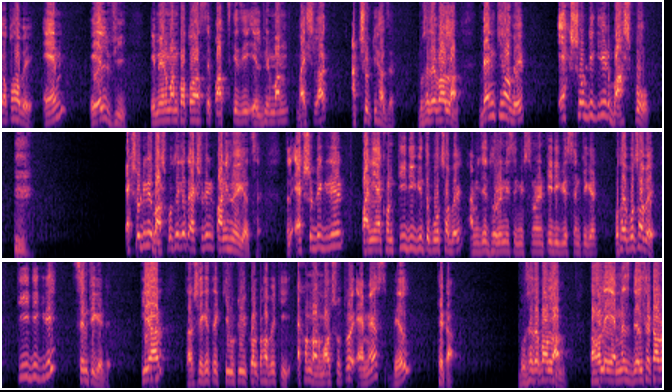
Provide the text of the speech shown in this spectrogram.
কত হবে? এম এল ভি এম এর মান কত আছে? পাঁচ কেজি এল ভির মান বাইশ লাখ আটষট্টি হাজার। বুঝাতে পারলাম? দেন কি হবে? একশো ডিগ্রির বাষ্প। একশো ডিগ্রি বাষ্প থেকে তো একশো ডিগ্রি পানি হয়ে গেছে। তাহলে একশো ডিগ্রির পানি এখন টি ডিগ্রিতে পৌঁছাবে। আমি যে ধরে নিছি মিশ্রণে টি ডিগ্রি সেন্টিগ্রেড কোথায় পৌঁছাবে? টি ডিগ্রি সেন্টিগ্রেডে ক্লিয়ার তার সেক্ষেত্রে কিউ টু ইকুয়াল হবে কি? এখন নর্মাল সূত্র এম এস ডেল থেটা বুঝাতে পারলাম? তাহলে এম এস ডেল থেটার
